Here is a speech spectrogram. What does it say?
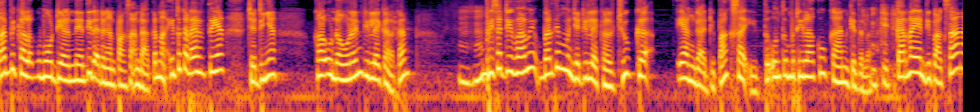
tapi kalau kemudian yang tidak dengan paksaan tidak kena, itu kan artinya jadinya kalau undang-undang ini dilegalkan Mhm. bisa difahami berarti menjadi legal juga yang nggak dipaksa itu untuk dilakukan gitu loh. Oke. Karena yang dipaksa,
